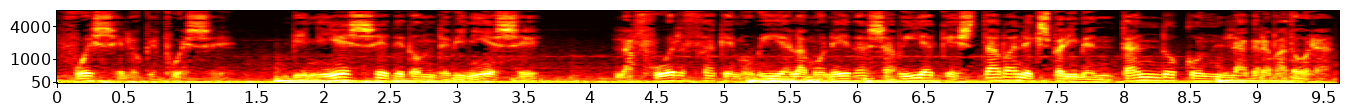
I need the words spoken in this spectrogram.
Fuese lo que fuese, viniese de donde viniese, la fuerza que movía la moneda sabía que estaban experimentando con la grabadora.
